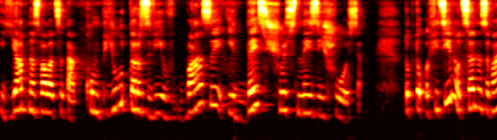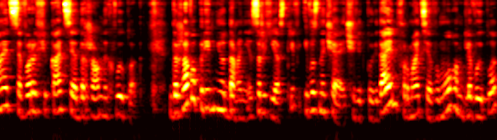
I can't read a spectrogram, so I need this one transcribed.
Я б назвала це так: комп'ютер звів бази і десь щось не зійшлося. Тобто офіційно це називається верифікація державних виплат. Держава порівнює дані з реєстрів і визначає, чи відповідає інформація вимогам для виплат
